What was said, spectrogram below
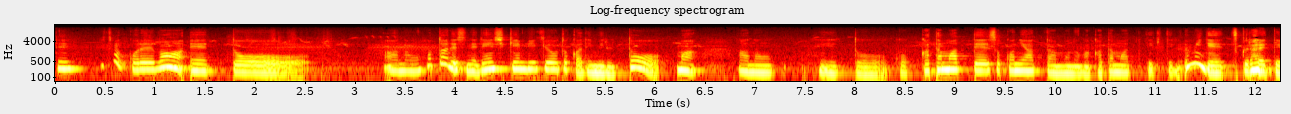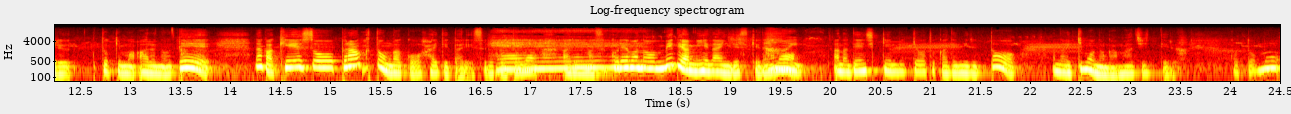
で実はこれはえーっとあの本当はですね電子顕微鏡とかで見るとまああのえーっとこう固まってそこにあったものが固まってできてる海で作られてる時もあるのでなんか珪藻プランクトンがこう入ってたりすることもありますこれはあの目では見えないんですけども、はいあの電子顕微鏡とかで見るとあの生き物が混じってることも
